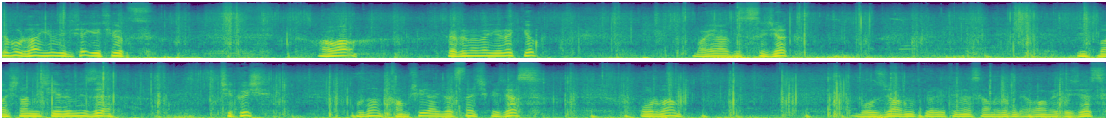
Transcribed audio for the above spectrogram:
Ve buradan yürüyüşe geçiyoruz. Hava söylememe gerek yok. Bayağı bir sıcak. İlk başlangıç yerimizde çıkış. Buradan Kamçı Yaylası'na çıkacağız. Oradan Bozca Armut Göleti'ne sanırım devam edeceğiz.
